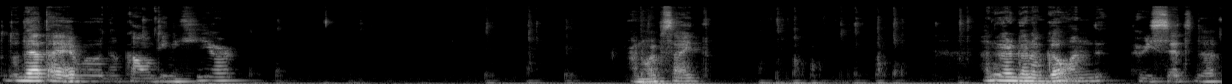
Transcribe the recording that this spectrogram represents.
To do that I have an account in here. An website. And we're gonna go and reset the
